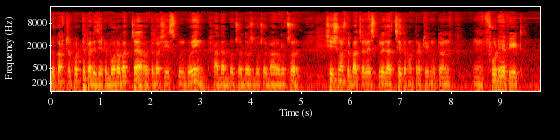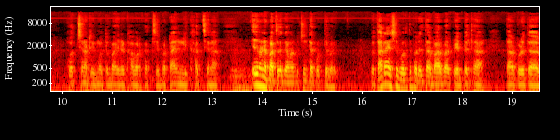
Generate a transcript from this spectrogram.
লুক আফটার করতে পারে যে একটা বড় বাচ্চা হয়তো বা সে স্কুল গোয়িং সাত, আট বছর, দশ বছর, বারো বছর সেই সমস্ত বাচ্চারা স্কুলে যাচ্ছে, তখন তারা ঠিক মতন ফুড হ্যাবিট হচ্ছে না ঠিক মতো, বাইরের খাবার খাচ্ছে বা টাইমলি খাচ্ছে না। এ ধরনের বাচ্চাদেরকে আমরা একটু চিন্তা করতে পারি। তো তারা এসে বলতে পারে তার বারবার পেট ব্যথা, তারপরে তার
